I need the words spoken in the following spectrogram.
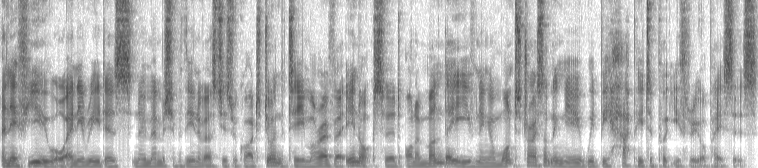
And if you or any readers know membership of the university is required to join the team are ever in Oxford on a Monday evening and want to try something new, we'd be happy to put you through your paces.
